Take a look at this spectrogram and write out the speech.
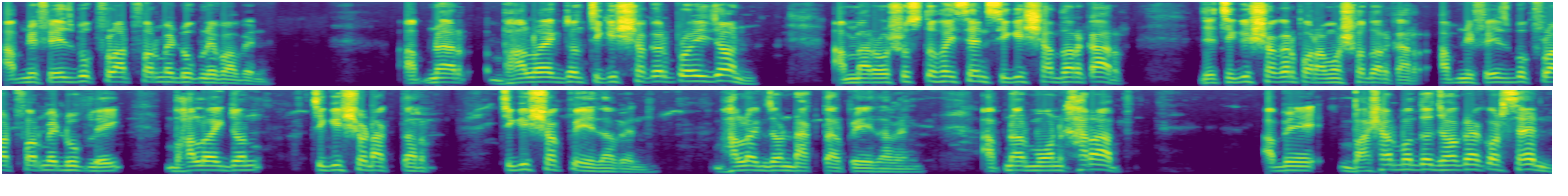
আপনি ফেসবুক প্ল্যাটফর্মে ঢুকলে পাবেন। আপনার ভালো একজন চিকিৎসকের প্রয়োজন, আপনার অসুস্থ হয়েছেন, চিকিৎসা দরকার, যে চিকিৎসকের পরামর্শ দরকার, আপনি ফেসবুক প্ল্যাটফর্মে ঢুকলেই ভালো একজন চিকিৎসা ডাক্তার চিকিৎসক পেয়ে যাবেন। ভালো একজন ডাক্তার পেয়ে যাবেন। আপনার মন খারাপ, আপনি বাসার মধ্যে ঝগড়া করছেন,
